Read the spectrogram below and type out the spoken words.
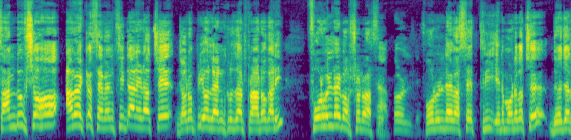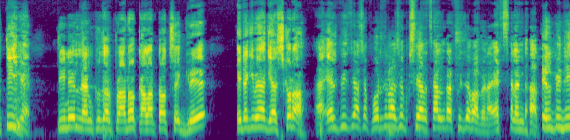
সানরুফ সহ আরও একটা সেভেন সিটার এটা হচ্ছে জনপ্রিয় ল্যান্ড ক্রুজার প্রাডো গাড়ি। ফোর হুইল ড্রাইভ অপশনও আছে। হ্যাঁ ফোর হুইল ড্রাইভ আছে থ্রি এর মডেল হচ্ছে দুই হাজার তিন। তিনের। ল্যান্ড ক্রুজার প্রাডো কালারটা হচ্ছে গ্রে এটা কি ভাইয়া গ্যাস করা? এলপিজি আছে ফোরজিনাল আছে সিলিন্ডার খুঁজে পাবে না এক সিলিন্ডার এলপিজি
